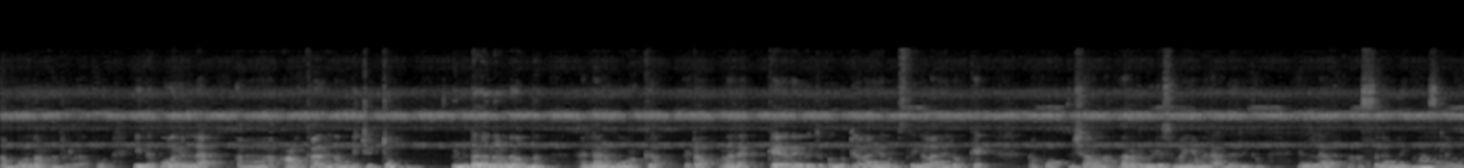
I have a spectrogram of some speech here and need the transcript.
സംഭവം നടന്നിട്ടുള്ളത്. അപ്പോൾ ഇതുപോലുള്ള ആൾക്കാർ നമുക്ക് ചുറ്റും ഉണ്ട് എന്നുള്ളത് ഒന്ന് എല്ലാവരും ഓർക്കുക. കേട്ടോ? വളരെ കെയർ ചെയ്തിട്ട് പെൺകുട്ടികളായാലും സ്ത്രീകളായാലും ഒക്കെ. അപ്പോൾ ഇൻഷാല്ല വേറൊരു വീഡിയോസുമായി ഞാൻ വരാം. അതായിരിക്കും എല്ലാവർക്കും അസ്സലാമലൈക്കും അസ്സലാമ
